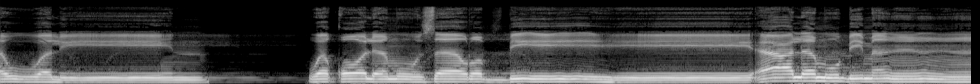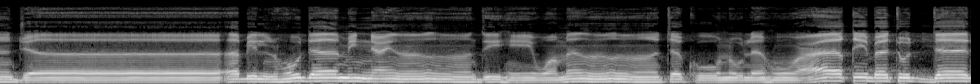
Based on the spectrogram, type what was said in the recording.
الأولين. وقال موسى ربي أعلم بمن جاء بالهدى من عنده ومن تكون له عاقبة الدار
